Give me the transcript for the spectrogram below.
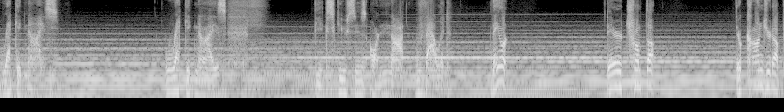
recognize. Recognize the excuses are not valid. They aren't. They're trumped up. They're conjured up.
